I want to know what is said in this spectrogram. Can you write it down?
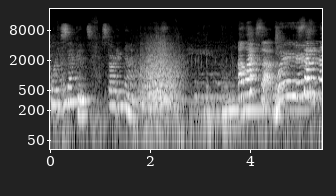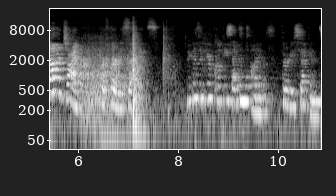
40 seconds, starting now. Alexa, set another timer for 30 seconds. Because if you're cooking Second multiple timer, 30 seconds,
